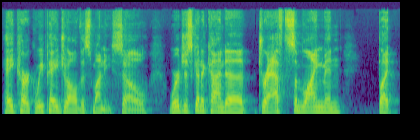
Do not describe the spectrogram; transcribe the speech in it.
"Hey, Kirk, we paid you all this money, so we're just going to kind of draft some linemen, but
